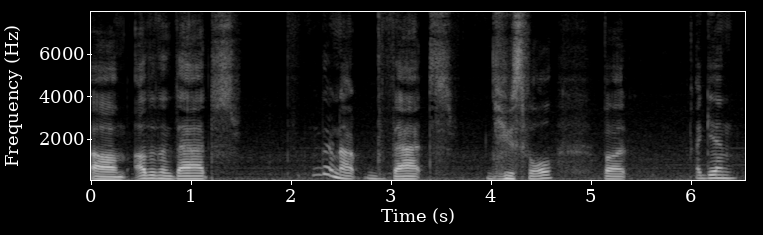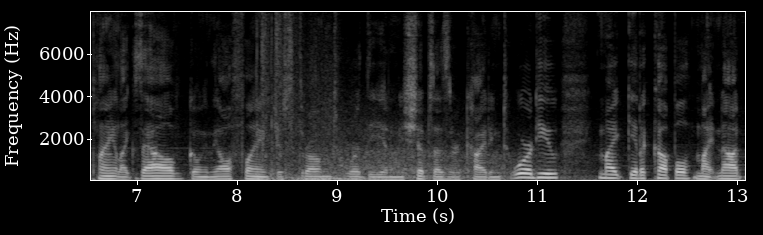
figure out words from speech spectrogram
Um, other than that, they're not that useful. But again, playing like Zao, going the off flank, just throw them toward the enemy ships as they're kiting toward you. Might get a couple, might not.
